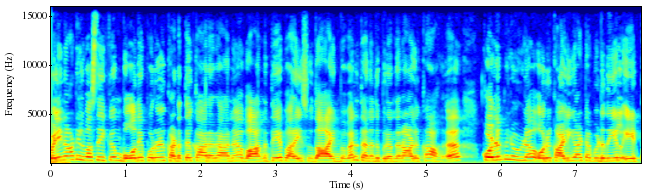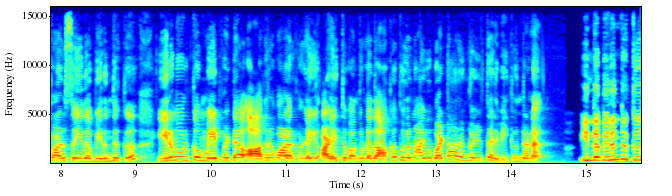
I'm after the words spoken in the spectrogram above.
வெளிநாட்டில் வசிக்கும் போதைப்பொருள் கடத்தல்காரரான வானதே பரைசுதா என்பவர் தனது பிறந்தநாளுக்காக கொழும்பில் உள்ள ஒரு களியாட்ட விடுதியில் ஏற்பாடு செய்த விருந்துக்கு இருநூறுக்கும் மேற்பட்ட ஆதரவாளர்களை அழைத்து வந்துள்ளதாக புலனாய்வு வட்டாரங்கள் தெரிவிக்கின்றன. இந்த விருந்துக்கு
